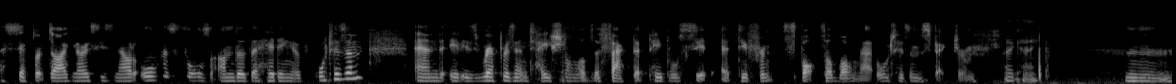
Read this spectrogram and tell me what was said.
a separate diagnosis now. It all just falls under the heading of autism, and it is representational of the fact that people sit at different spots along that autism spectrum. Okay. Mm.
